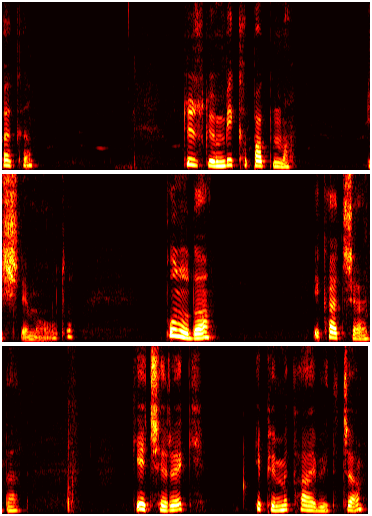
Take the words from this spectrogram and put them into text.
Bakın. Düzgün bir kapatma işlemi oldu. Bunu da birkaç yerden geçerek ipimi kaybedeceğim.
